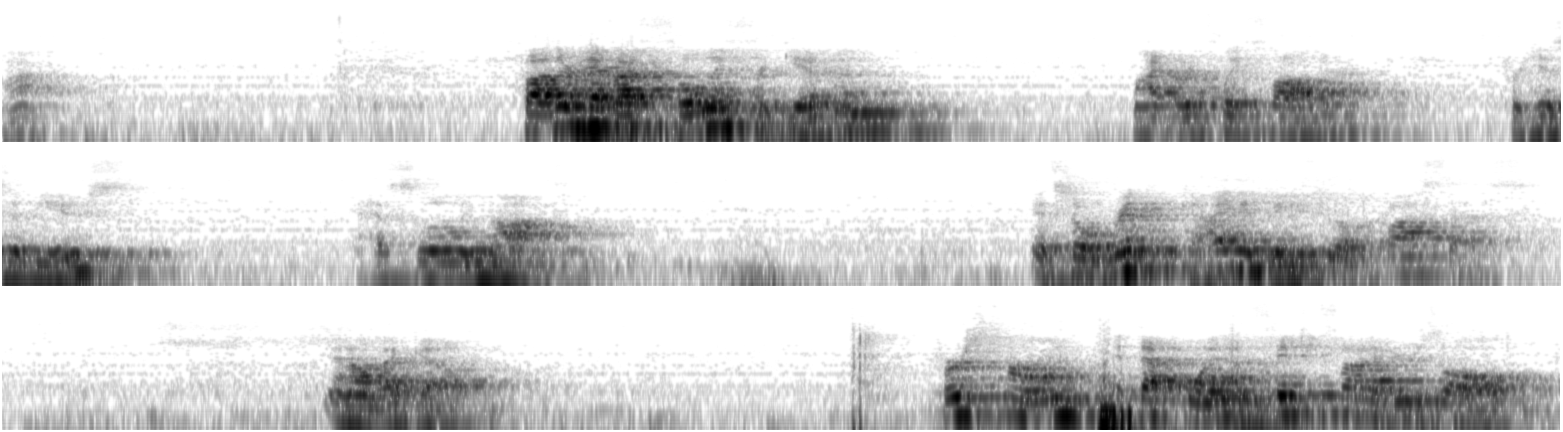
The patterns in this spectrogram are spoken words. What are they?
Wow. Father, have I fully forgiven my earthly father for his abuse? Absolutely not. And so Rick guided me through a process. And I'll let go. First time at that point, I'm 55 years old.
